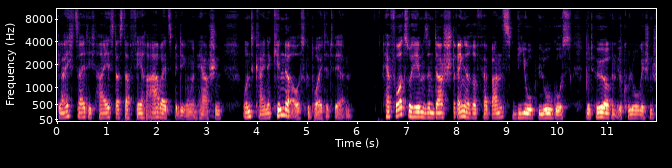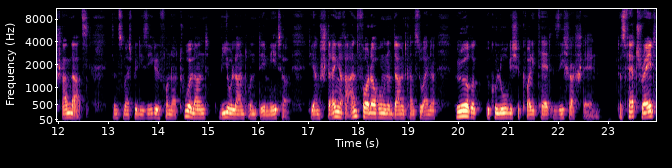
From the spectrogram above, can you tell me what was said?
gleichzeitig heißt, dass da faire Arbeitsbedingungen herrschen und keine Kinder ausgebeutet werden. Hervorzuheben sind da strengere Verbandsbio-Logos mit höheren ökologischen Standards. Das sind zum Beispiel die Siegel von Naturland, Bioland und Demeter. Die haben strengere Anforderungen und damit kannst du eine höhere ökologische Qualität sicherstellen. Das Fairtrade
